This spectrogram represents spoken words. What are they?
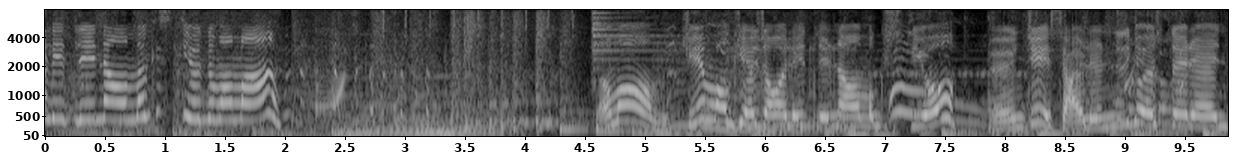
aletlerini almak istiyordum ama. Tamam. Kim makyaj aletlerini almak istiyor? Önce eserlerinizi gösterin.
